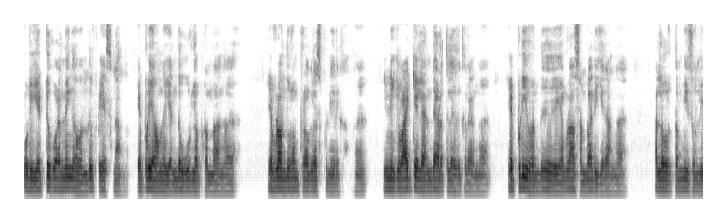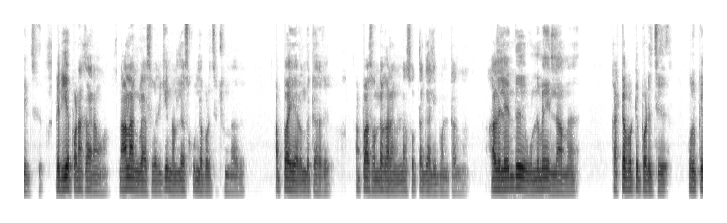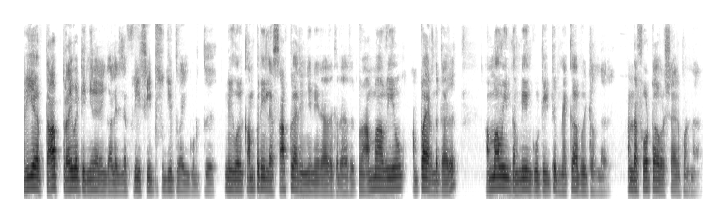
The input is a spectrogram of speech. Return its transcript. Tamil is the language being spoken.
ஒரு எட்டு குழந்தைங்க வந்து பேசினாங்க. எப்படி அவங்க எந்த ஊரில் பிறந்தாங்க? எவ்வளோ தூரம் ப்ரோக்ரஸ் பண்ணியிருக்காங்க? இன்றைக்கி வாழ்க்கையில் எந்த இடத்துல இருக்கிறாங்க? எப்படி வந்து எவ்வளோ சம்பாதிக்கிறாங்க? அதில் ஒரு தம்பி சொல்லிடுச்சு பெரிய பணக்காரன் நாலாம் கிளாஸ் வரைக்கும் நல்ல ஸ்கூலில் படிச்சுட்டு இருந்தார். அப்பா இறந்துட்டார். அப்பா சொந்தக்காரங்கள்லாம் சொத்தை காலி பண்ணிட்டாங்க. அதுலேருந்து ஒன்றுமே இல்லாமல் கஷ்டப்பட்டு படித்து ஒரு பெரிய டாப் ப்ரைவேட் இன்ஜினியரிங் காலேஜில் ஃப்ரீ சீட் சுஜித் வாங்கி கொடுத்து இன்றைக்கி ஒரு கம்பெனியில் சாஃப்ட்வேர் இன்ஜினியராக இருக்கிறாரு. அம்மாவையும் அப்பா இறந்துட்டார். அம்மாவையும் தம்பியும் கூட்டிகிட்டு மெக்கா போயிட்டு வந்தார். அந்த ஃபோட்டோ அவர் ஷேர் பண்ணார்.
